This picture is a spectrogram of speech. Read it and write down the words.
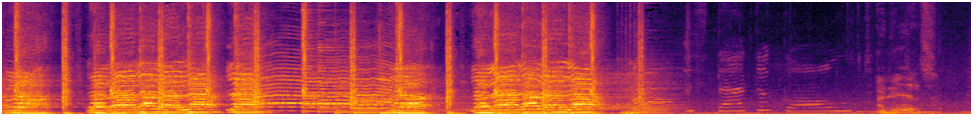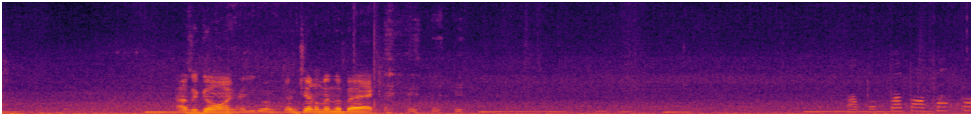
La la la la la la la. La la la la la la. Is that the gold? It is. How's it going? How you doing? Young gentleman in the back. Ba, ba, ba, ba, ba, ba,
